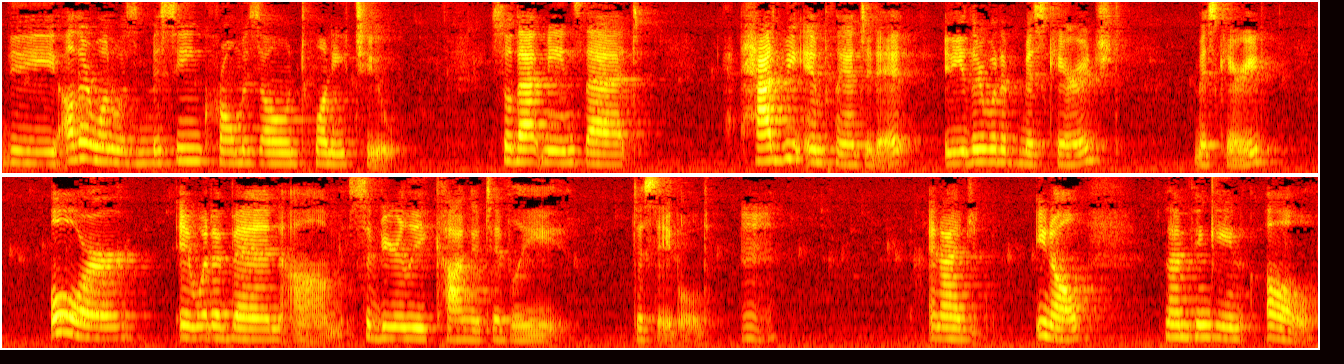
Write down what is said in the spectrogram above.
the other one was missing chromosome 22. So that means that had we implanted it, it either would have miscarried, miscarried, or it would have been um, severely cognitively disabled and I, you know, and I'm thinking, oh,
